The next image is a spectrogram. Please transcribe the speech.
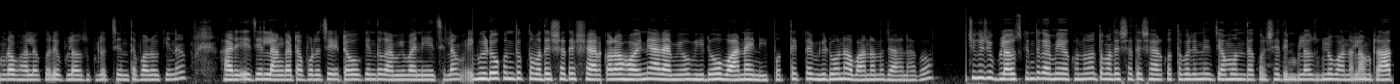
তোমরা ভালো করে ব্লাউজগুলো চিনতে পারো কিনা। আর এই যে লাঙ্গাটা পড়েছে এটাও কিন্তু আমি বানিয়েছিলাম। এই ভিডিও কিন্তু তোমাদের সাথে শেয়ার করা হয়নি, আর আমিও ভিডিও বানাইনি। প্রত্যেকটা ভিডিও না বানানো যায় না গো। কিছু কিছু ব্লাউজ কিন্তু আমি এখনও তোমাদের সাথে শেয়ার করতে পারিনি। যেমন দেখো, সেদিন ব্লাউজগুলো বানালাম রাত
